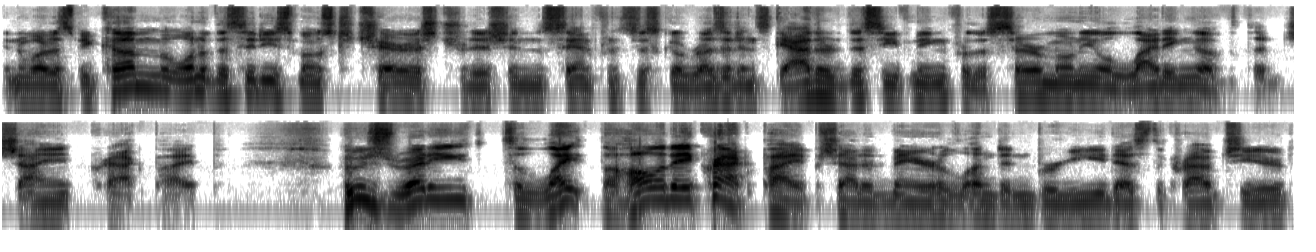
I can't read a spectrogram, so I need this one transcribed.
In what has become one of the city's most cherished traditions, San Francisco residents gathered this evening for the ceremonial lighting of the giant crack pipe. Who's ready to light the holiday crack pipe? shouted Mayor London Breed as the crowd cheered.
